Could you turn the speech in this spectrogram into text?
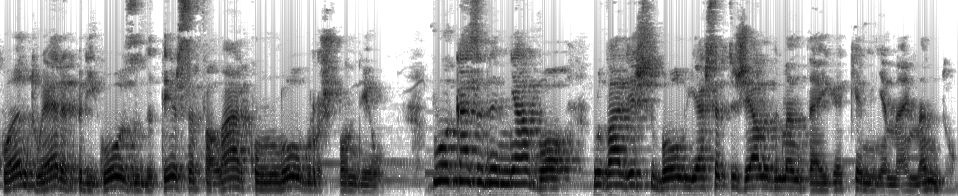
quanto era perigoso deter-se a falar com um lobo, respondeu: Vou à casa da minha avó levar-lhe este bolo e esta tigela de manteiga que a minha mãe mandou.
